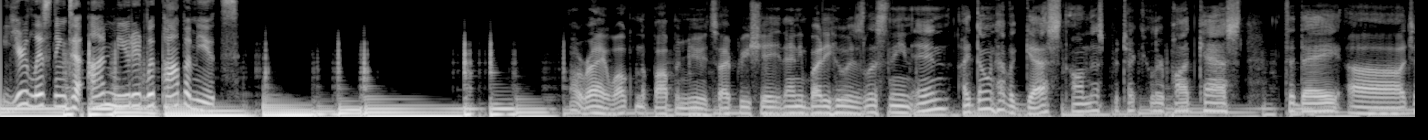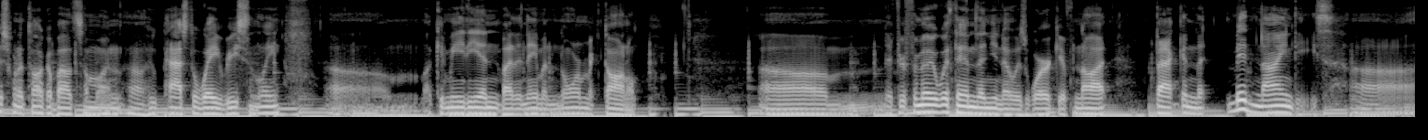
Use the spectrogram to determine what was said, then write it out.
You're listening to Unmuted with Papa Mutes. Right, welcome to Papa Mutes. I appreciate anybody who is listening in. I don't have a guest on this particular podcast today. Uh, I just want to talk about someone uh, who passed away recently, um, a comedian by the name of Norm Macdonald. Um, if you're familiar with him, then you know his work. If not, back in the mid 90s, uh,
